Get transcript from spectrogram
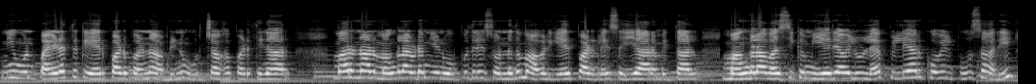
நீ உன் பயணத்துக்கு ஏற்பாடு பண்ணு அப்படின்னு உற்சாகப்படுத்தினார். மறுநாள் மங்களாவிடம் என் ஒப்புதலை சொன்னதும் அவள் ஏற்பாடுகளை செய்ய ஆரம்பித்தாள். மங்களா வசிக்கும் ஏரியாவில் உள்ள பிள்ளையார் கோவில் பூசாரி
